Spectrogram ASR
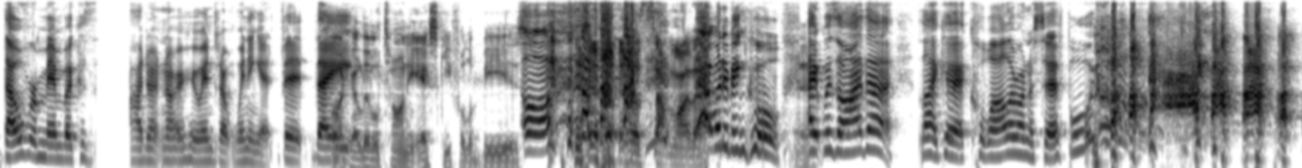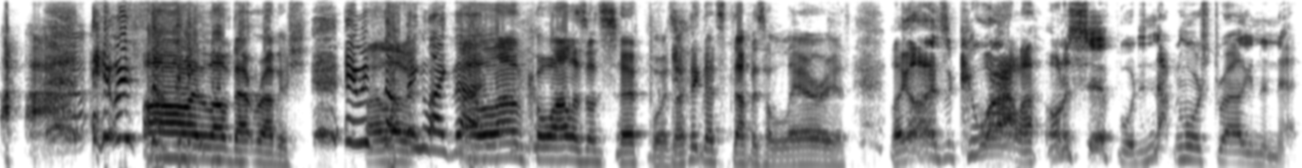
They'll remember because I don't know who ended up winning it, but they. Like a little tiny esky full of beers. oh, or something like that that. would have been cool. Yeah. It was either like a koala on a surfboard. it was oh, I love that rubbish. it was love something it. like that. I love koalas on surfboards. I think that stuff is hilarious. Like, oh, it's a koala on a surfboard. There's nothing more Australian than that.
